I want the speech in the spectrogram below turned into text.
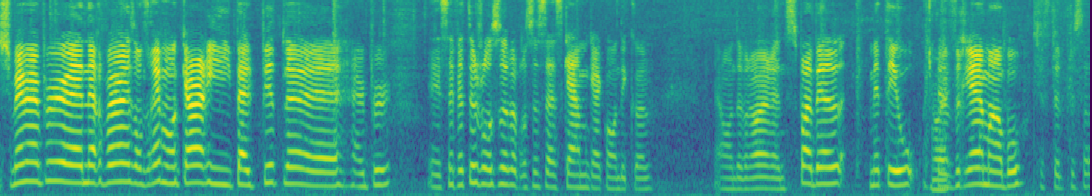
Je suis même un peu euh, nerveuse. On dirait que mon cœur il palpite là, euh, un peu. Et ça fait toujours ça, puis après ça, ça se calme quand on décolle. On devrait avoir une super belle météo. Ouais. vraiment beau. Qu'est-ce que c'était le plus ça?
